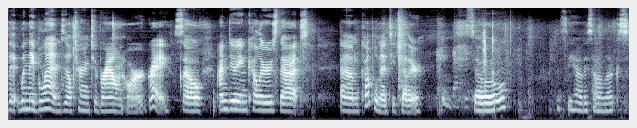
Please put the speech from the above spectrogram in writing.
the, when they blend, they'll turn to brown or gray. So I'm doing colors that um, complement each other. So let's see how this all looks.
